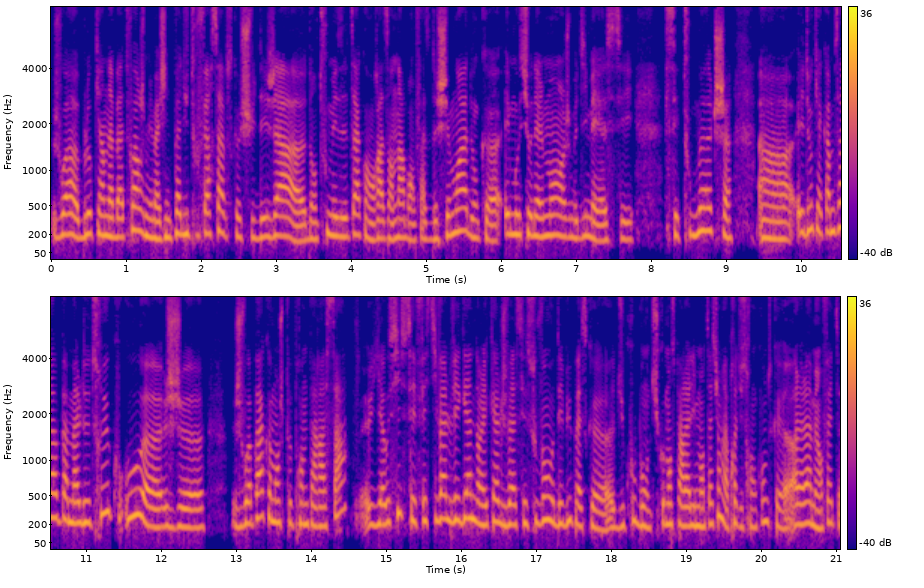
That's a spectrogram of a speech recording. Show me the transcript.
Je vois euh, bloquer un abattoir je m'imagine pas du tout faire ça parce que je suis déjà euh, dans tous mes états quand on rase un arbre en face de chez moi. Donc émotionnellement je me dis mais c'est c'est too much. Et donc il y a comme ça pas mal de trucs où je je vois pas comment je peux prendre part à ça. Euh, il y a aussi ces festivals vegan dans lesquels je vais assez souvent au début parce que euh, du coup, bon, tu commences par l'alimentation, mais après tu te rends compte que oh là là, mais en fait,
